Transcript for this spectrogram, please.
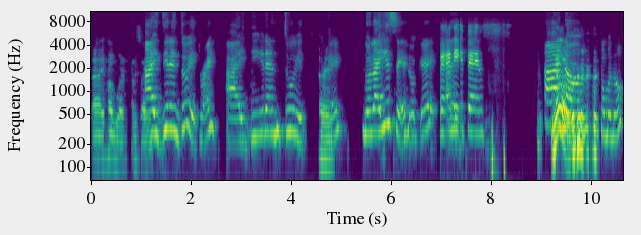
I homework. I'm sorry. I didn't do it, right? I didn't do it, okay? No la hice, okay? Penitence. Ay, No. no. ¿Cómo no?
